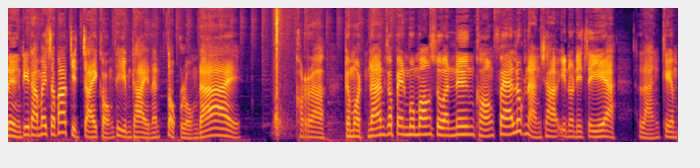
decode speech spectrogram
หนึ่งที่ทำให้สภาพจิตใจของทีมไทยนั้นตกลงได้ ครับทั้งหมดนั้นก็เป็นมุมมองส่วนหนึ่งของแฟนลูกหนังชาวอินโดนีเซีย หลังเกม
